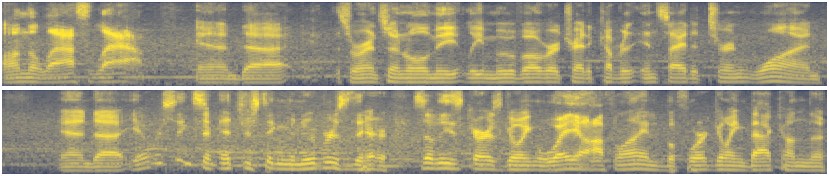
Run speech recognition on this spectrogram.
on the last lap. And uh, Sorensen will immediately move over, try to cover the inside of turn one. And uh, yeah, we're seeing some interesting maneuvers there. Some of these cars going way offline before going back on the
